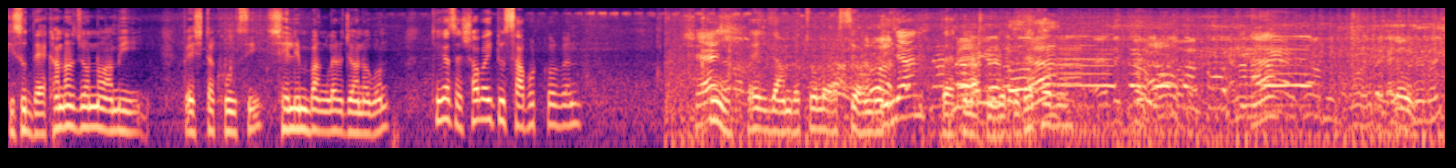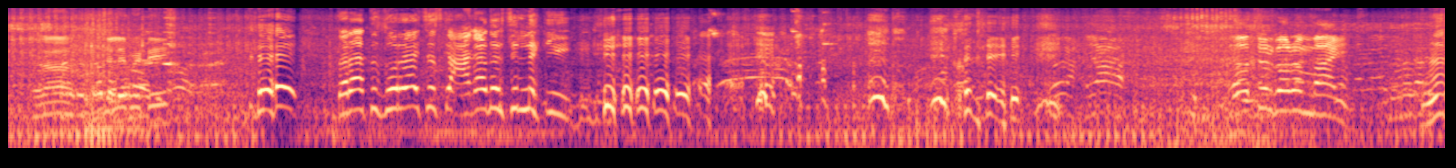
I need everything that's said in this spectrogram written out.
কিছু দেখানোর জন্য আমি পেজটা খুলছি, সেলিম বাংলার জনগণ, ঠিক আছে? সবাই একটু সাপোর্ট করবেন। হুম, এই যে আমরা চলে আসছি অলরেডি এখন আপনাদেরকে দেখাবো। তোরা এত জোরে আইছিস কি আগা ধরছিল নাকি? প্রচুর গরম ভাই। হ্যাঁ?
